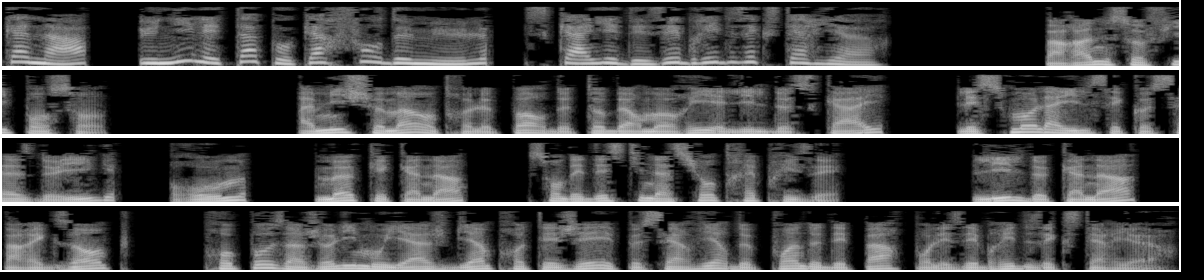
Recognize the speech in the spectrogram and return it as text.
Cana, une île étape au carrefour de Mule, Sky et des hébrides extérieurs. Par Anne-Sophie Ponson. À mi-chemin entre le port de Tobermory et l'île de Skye, les Small Isles écossaises de Higg, Room, Muck et Cana, sont des destinations très prisées. L'île de Cana, par exemple, propose un joli mouillage bien protégé et peut servir de point de départ pour les hébrides extérieures.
